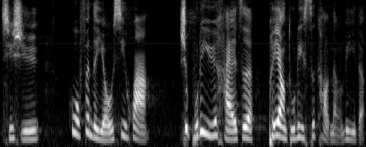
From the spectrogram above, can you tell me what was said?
其实，过分的游戏化是不利于孩子培养独立思考能力的，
